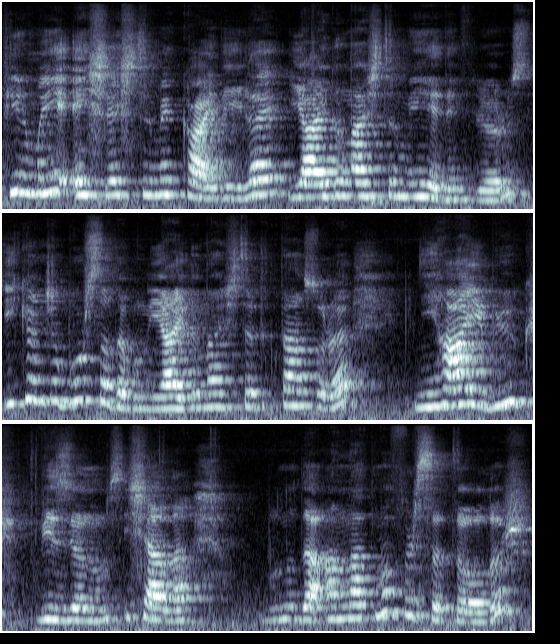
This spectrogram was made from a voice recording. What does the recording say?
firmayı eşleştirmek kaydıyla yaygınlaştırmayı hedefliyoruz. İlk önce Bursa'da bunu yaygınlaştırdıktan sonra nihai büyük vizyonumuz inşallah bunu da anlatma fırsatı olur.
